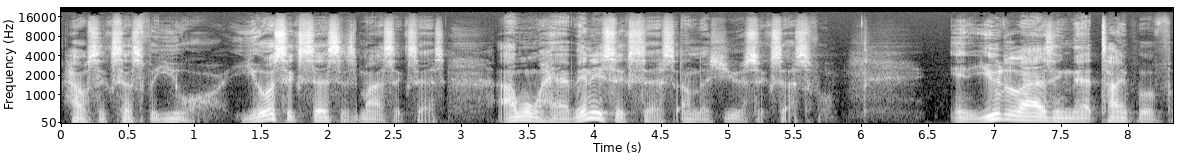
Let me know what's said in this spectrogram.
how successful you are. Your success is my success. I won't have any success unless you're successful in utilizing that type of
